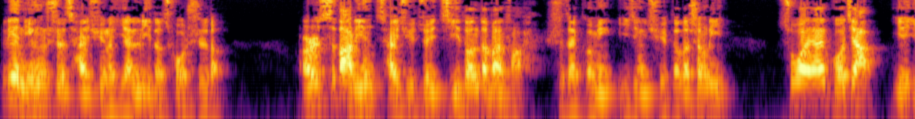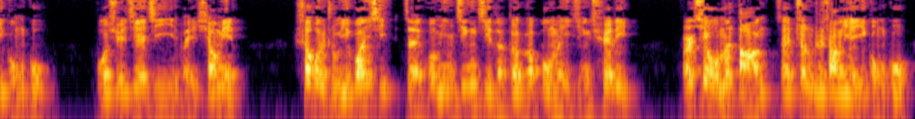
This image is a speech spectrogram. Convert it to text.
列宁是采取了严厉的措施的，而斯大林采取最极端的办法，是在革命已经取得了胜利，苏维埃国家业已巩固，剥削阶级已被消灭。”社会主义关系在国民经济的各个部门已经确立，而且我们党在政治上也已巩固。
